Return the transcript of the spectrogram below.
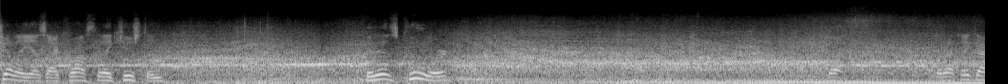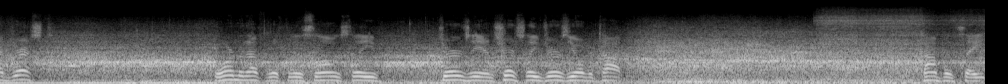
chilly as I crossed Lake Houston. It is cooler, but, but I think I dressed warm enough with this long sleeve jersey and short sleeve jersey over top. Compensate.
